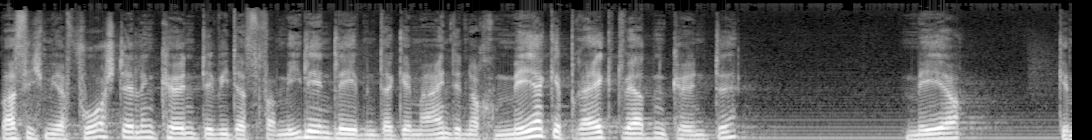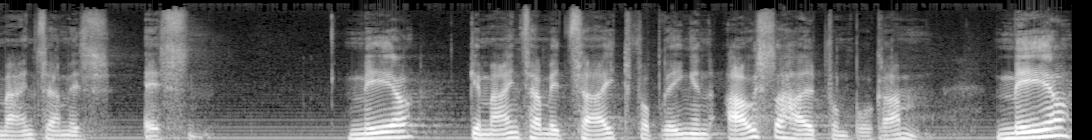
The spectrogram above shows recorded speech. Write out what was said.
was ich mir vorstellen könnte, wie das Familienleben der Gemeinde noch mehr geprägt werden könnte, mehr gemeinsames Essen, mehr gemeinsame Zeit verbringen außerhalb vom Programm, mehr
